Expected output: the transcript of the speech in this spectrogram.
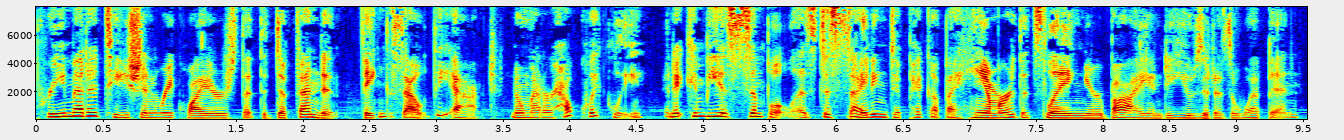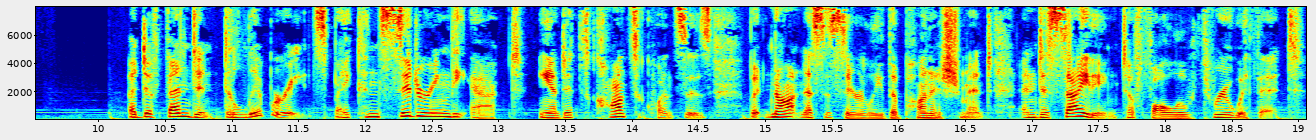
Premeditation requires that the defendant thinks out the act no matter how quickly, and it can be as simple as deciding to pick up a hammer that's laying nearby and to use it as a weapon. A defendant deliberates by considering the act and its consequences, but not necessarily the punishment, and deciding to follow through with it.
